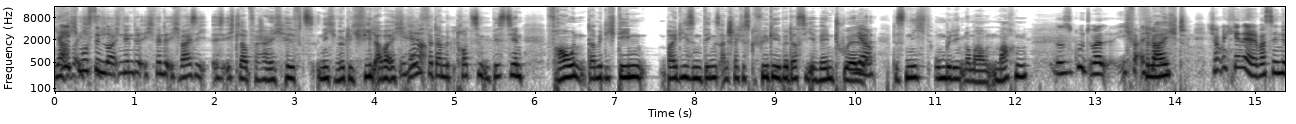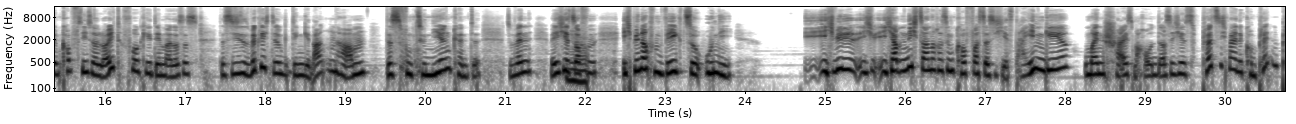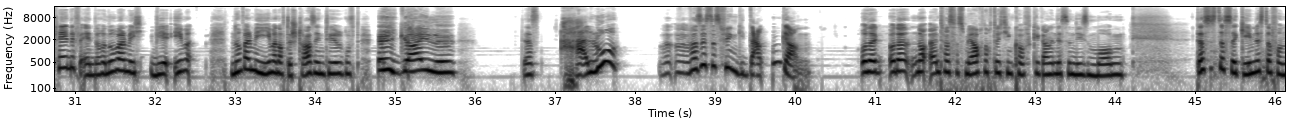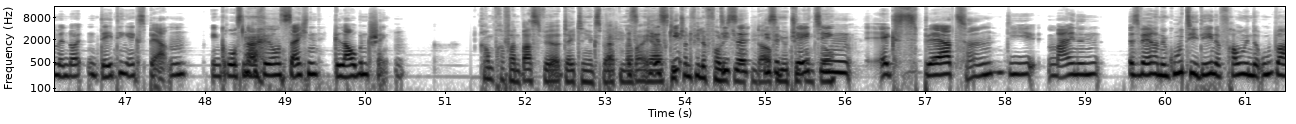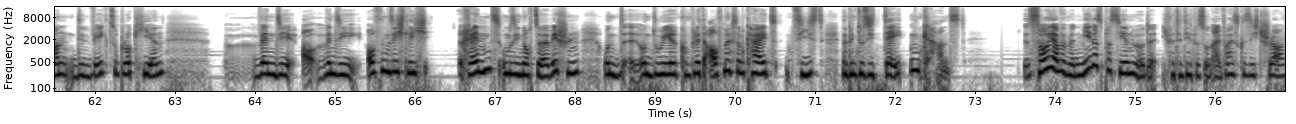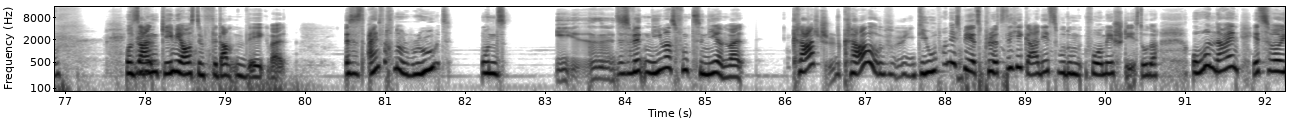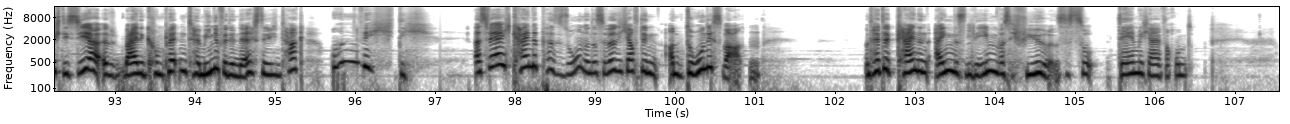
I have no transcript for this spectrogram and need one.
Ja, Ich muss ich, den Leuten- Ich finde, ich finde, ich weiß nicht, ich, glaube, wahrscheinlich hilft's nicht wirklich viel, aber ich Ja. helfe damit trotzdem ein bisschen Frauen, damit ich denen bei diesen Dings ein schlechtes Gefühl gebe, dass sie eventuell Ja. das nicht unbedingt nochmal machen. Das ist gut, weil ich, ich Vielleicht. Ich frage mich generell, was in dem Kopf dieser Leute vorgeht, immer, dass es, dass sie wirklich den, den Gedanken haben, dass es funktionieren könnte. So wenn, wenn ich jetzt Ja. auf dem, ich bin auf dem Weg zur Uni. Ich will, ich, ich habe nichts anderes im Kopf, als dass ich jetzt dahin gehe und meinen Scheiß mache und dass ich jetzt plötzlich meine kompletten Pläne verändere, nur weil mich, wir immer, nur weil mir jemand auf der Straße hinterher ruft, ey geile. Das, hallo? Was ist das für ein Gedankengang? Oder, oder noch etwas, was mir auch noch durch den Kopf gegangen ist an diesem Morgen. Das ist das Ergebnis davon, wenn Leuten Dating-Experten in großen. Anführungszeichen Glauben schenken. Kommt drauf an, was für Dating-Experten, Es- aber ja, es es, gibt gibt schon viele Diese, Vollidioten da auf diese YouTube und so. Dating-Experten, die meinen, es wäre eine gute Idee, eine Frau in der U-Bahn den Weg zu blockieren, wenn sie, wenn sie offensichtlich rennt, um sie noch zu erwischen und, und du ihre komplette Aufmerksamkeit ziehst, damit du sie daten kannst. Sorry, aber wenn mir das passieren würde, ich würde die Person einfach ins Gesicht schlagen und sagen, geh mir aus dem verdammten Weg, weil es ist einfach nur rude und äh, das wird niemals funktionieren, weil klar, klar, die U-Bahn ist mir jetzt plötzlich egal, jetzt wo du vor mir stehst. Oder, oh nein, jetzt wo ich die sehe, äh, meine kompletten Termine für den nächsten Tag, unwichtig. Als wäre ich keine Person und als würde ich auf den Adonis warten. Und hätte kein eigenes Leben, was ich führe. Das ist so dämlich einfach und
